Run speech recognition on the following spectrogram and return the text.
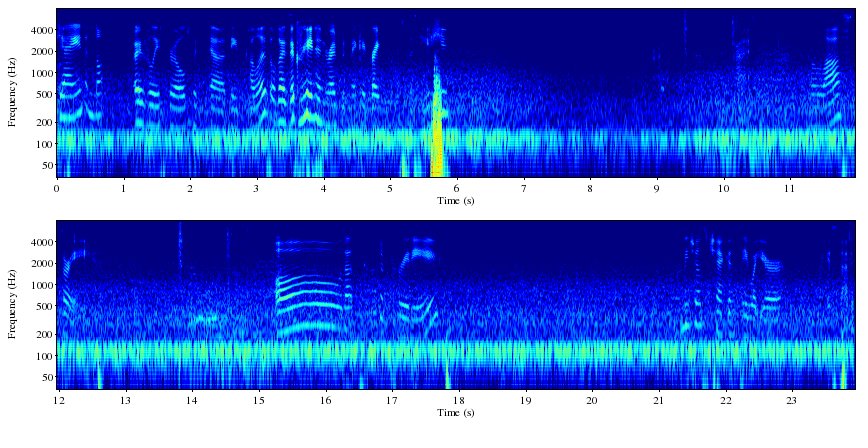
Again, I'm not overly thrilled with uh, these colours, although the green and red would make a great Christmas Yeti. right. Right. The last three. Oh, that's kind of pretty. Let me just check and see what your what your stat is.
